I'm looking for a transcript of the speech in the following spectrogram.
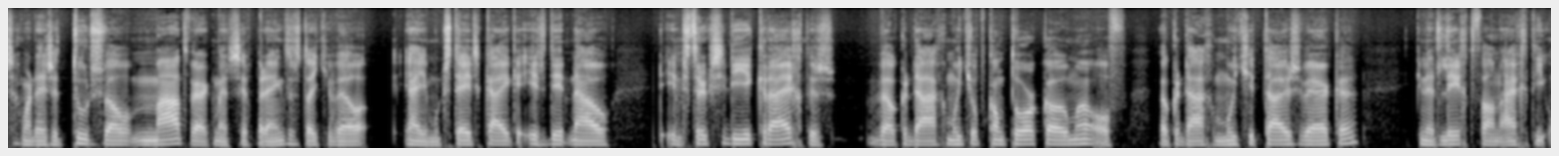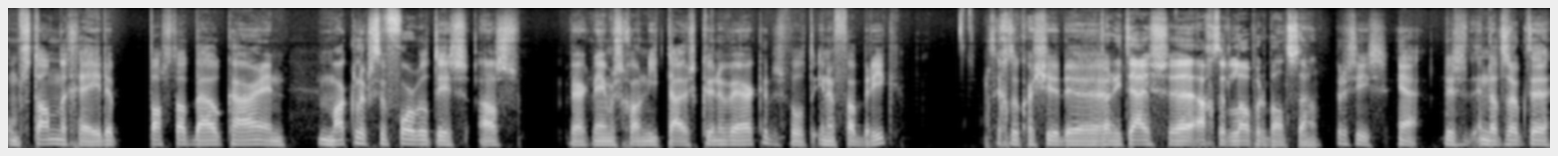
zeg maar, deze toets wel maatwerk met zich brengt. Dus dat je wel, ja, je moet steeds kijken, is dit nou de instructie die je krijgt? Dus welke dagen moet je op kantoor komen? Of welke dagen moet je thuis werken? In het licht van eigenlijk die omstandigheden past dat bij elkaar. En het makkelijkste voorbeeld is als werknemers gewoon niet thuis kunnen werken. Dus bijvoorbeeld in een fabriek. Zegt ook als je de... Kan niet thuis uh, achter de lopende band staan. Precies, ja. Dus, en dat is ook de,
